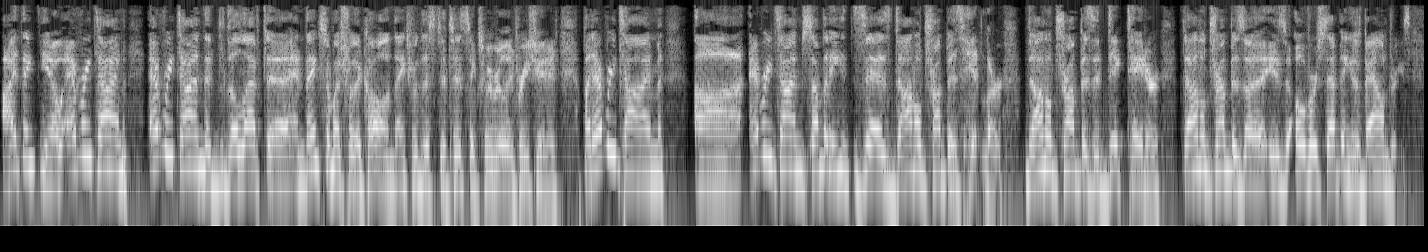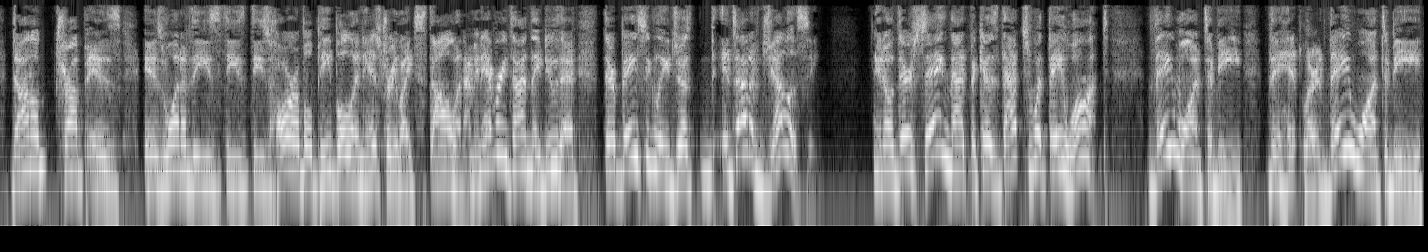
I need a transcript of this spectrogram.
I think you know every time every time the the left uh, and thanks so much for the call and thanks for the statistics we really appreciate it. But every time uh, every time somebody says Donald Trump is Hitler, Donald Trump is a dictator, Donald Trump is uh, is overstepping his boundaries, Donald Trump is is one of these these these horrible people in history like Stalin. I mean every time they do that, they're basically just it's out of jealousy. You know, they're saying that because that's what they want. They want to be the Hitler. They want to be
